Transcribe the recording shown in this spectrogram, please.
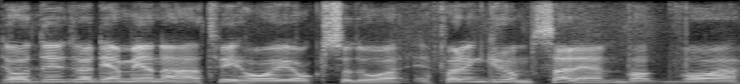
ja, det var det jag menade. Att vi har ju också då, för en grumsare, vad, vad,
